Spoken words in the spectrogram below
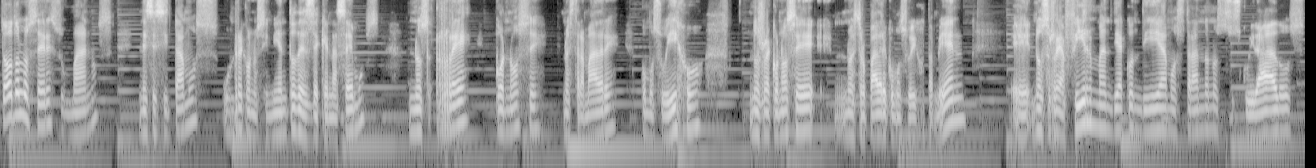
Todos los seres humanos necesitamos un reconocimiento desde que nacemos. Nos reconoce nuestra madre como su hijo, nos reconoce nuestro padre como su hijo también, eh, nos reafirman día con día mostrándonos sus cuidados,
